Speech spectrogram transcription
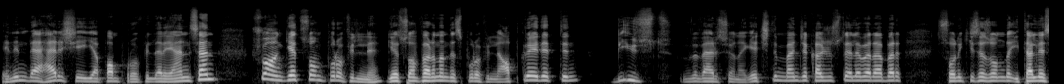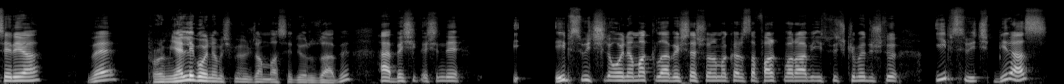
Senin de her şeyi yapan profillere yani sen şu an Getson profilini, Getson Fernandes profilini upgrade ettin. bir üst ve versiyona geçtim. Bence Cajuste ile beraber son iki sezonda İtalya Serie A ve Premier Lig oynamış bir oyuncudan bahsediyoruz abi. Ha Beşiktaş şimdi Ipswich ile oynamakla Beşiktaş'la oynamak arasında fark var abi. Ipswich küme düştü. Ipswich biraz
